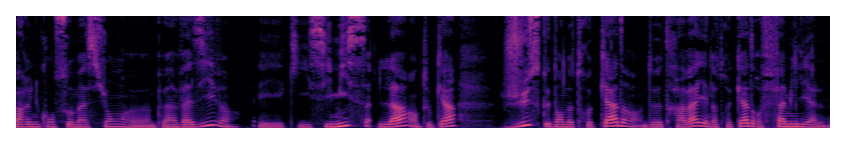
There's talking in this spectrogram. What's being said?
par une consommation euh, un peu invasive et qui s'immisce là, en tout cas, jusque dans notre cadre de travail et notre cadre familial.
